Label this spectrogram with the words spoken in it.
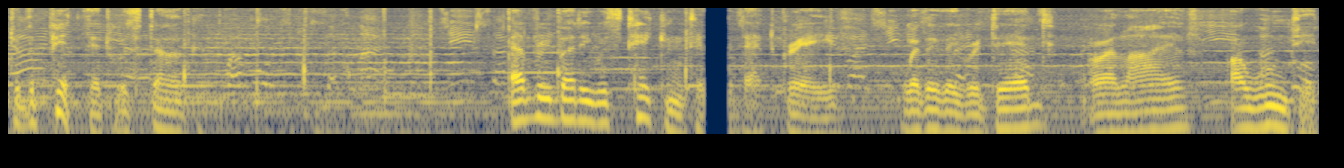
to the pit that was dug. Everybody was taken to that grave, whether they were dead or alive or wounded.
